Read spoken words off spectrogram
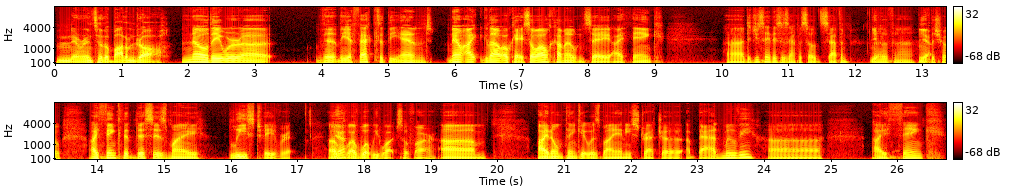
never into the bottom draw. No, they were uh, the the effects at the end. Now I now, okay, so I'll come out and say I think. Uh, did you say this is episode seven Yeah. of, uh, Yeah. of the show? I think that this is my least favorite of Yeah? of what we watched so far. Um, I don't think it was by any stretch a, a bad movie. Uh, I think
